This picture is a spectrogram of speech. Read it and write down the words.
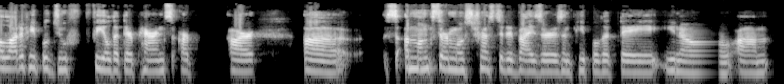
a lot of people do feel that their parents are are uh, amongst their most trusted advisors and people that they you know um,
